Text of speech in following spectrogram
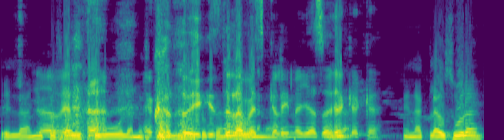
El año pasado estuvo la mezcalina. Cuando dijiste la en mezcalina ya sabía en que acá. en la clausura.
